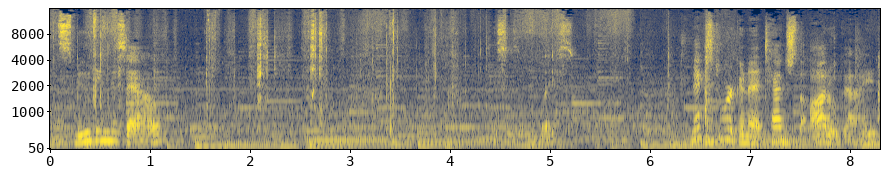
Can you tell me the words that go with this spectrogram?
And smoothing this out, this is in place. Next we're going to attach the auto guide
